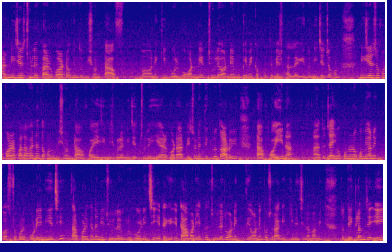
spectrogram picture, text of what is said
আর নিজের চুলে কার্ল করাটাও কিন্তু ভীষণ টাফ মানে কি বলব, অন্যের চুলে অন্যের মুখে মেকআপ করতে বেশ ভালো লাগে। কিন্তু নিজের যখন নিজের যখন করার পালা হয় না, তখন ভীষণ টাফ হয় এই জিনিসগুলো। নিজের চুলে হেয়ার করা আর পেছনের দিকগুলো তো আরোই টাফ হয়ই না। তো যাই হোক, কোনো রকমই অনেক কষ্ট করে করেই নিয়েছি। তারপর এখানে আমি জুয়েলারিগুলো করে নিচ্ছি। এটা এটা আমারই একটা জুয়েলারি অনেক অনেক বছর আগে কিনেছিলাম আমি। তো দেখলাম যে এই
